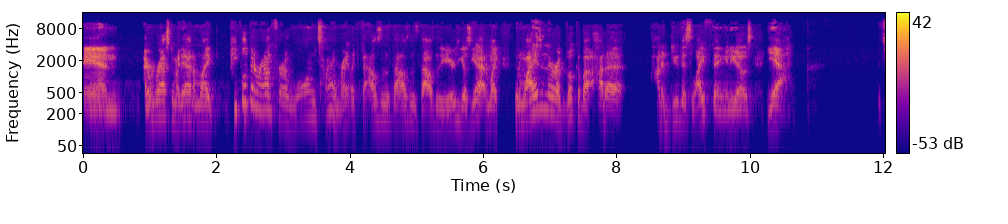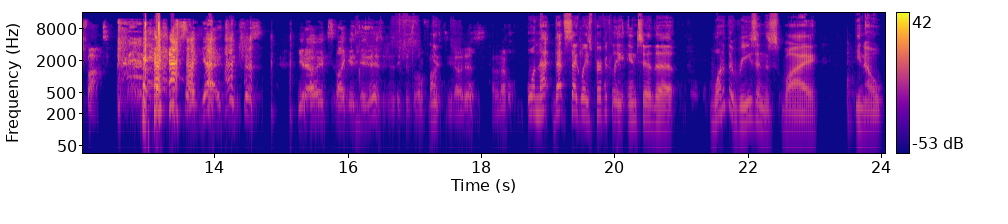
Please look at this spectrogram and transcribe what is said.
and I remember asking my dad, I'm like, people have been around for a long time, right? Like thousands and thousands and thousands of years. He goes, yeah. And I'm like, then why isn't there a book about how to how to do this life thing? And he goes, yeah, it's fucked. it's like, yeah, it's, it's just you know, it's like it, it is. It's just, it's just, a little fun. You know, it is. I don't know. Well, and that that segues perfectly into the one of the reasons why, you know,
